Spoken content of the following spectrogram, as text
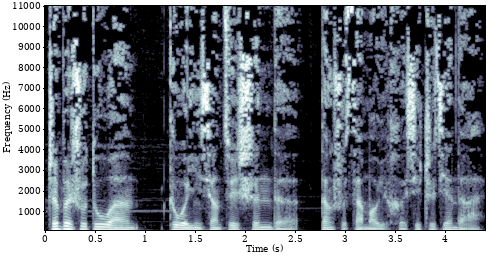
整本书读完，给我印象最深的当属三毛与荷西之间的爱。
